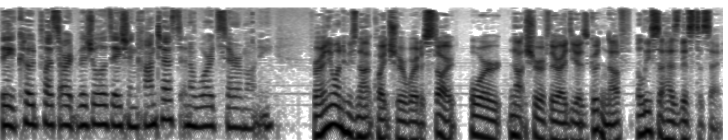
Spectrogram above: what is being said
the Code Plus Art visualization contest and awards ceremony. For anyone who's not quite sure where to start, or not sure if their idea is good enough, Elisa has this to say.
